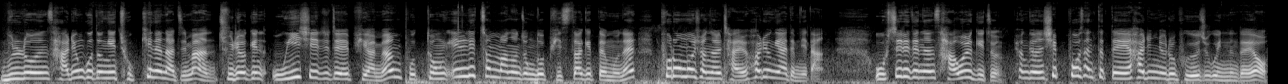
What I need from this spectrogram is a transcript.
물론 사륜 구동이 좋기는 하지만 주력인 52 시리즈에 비하면 보통 1, 2천만 원 정도 비싸기 때문에 프로모션을 잘 활용해야 됩니다. 5 시리즈는 4월 기준 평균 10%대의 할인율을 보여주고 있는데요.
